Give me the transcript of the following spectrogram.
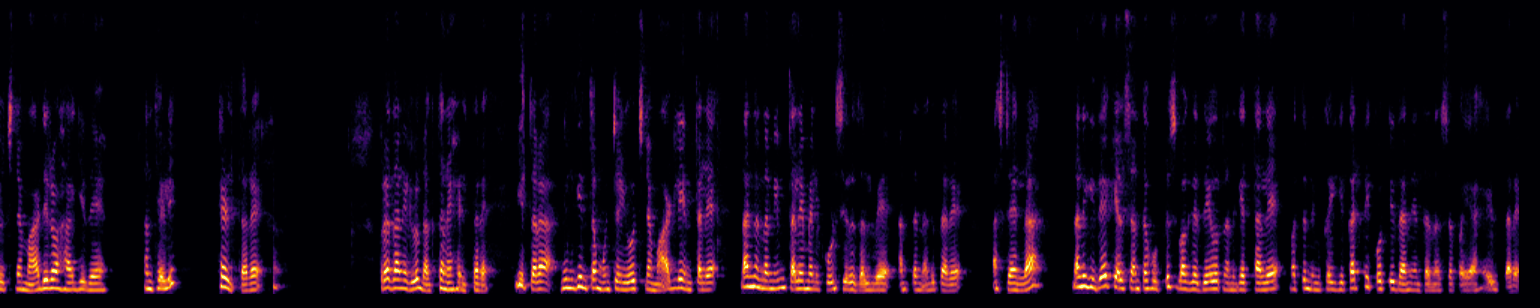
ಯೋಚನೆ ಮಾಡಿರೋ ಹಾಗಿದೆ ಅಂಥೇಳಿ ಹೇಳ್ತಾರೆ. ಪ್ರಧಾನಿಗಳು ನಗ್ತಾನೆ ಹೇಳ್ತಾರೆ, ಈ ಥರ ನಿಮಗಿಂತ ಮುಂಚೆ ಯೋಚನೆ ಮಾಡಲಿ ಅಂತಲೇ ನನ್ನನ್ನು ನಿಮ್ಮ ತಲೆ ಮೇಲೆ ಕೂಡಿಸಿರೋದಲ್ವೇ? ಅಂತ ನಗ್ತಾರೆ. ಅಷ್ಟೇ ಅಲ್ಲ ನನಗಿದೇ ಕೆಲಸ ಅಂತ ಹುಟ್ಟಿಸುವಾಗಲೇ ದೇವರು ನನಗೆ ತಲೆ ಮತ್ತು ನಿಮ್ಮ ಕೈಗೆ ಕತ್ತಿ ಕೊಟ್ಟಿದ್ದಾನೆ ಅಂತ ನರಸಪ್ಪಯ್ಯ ಹೇಳ್ತಾರೆ.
